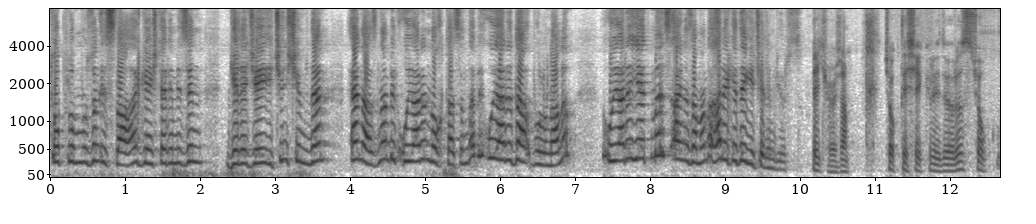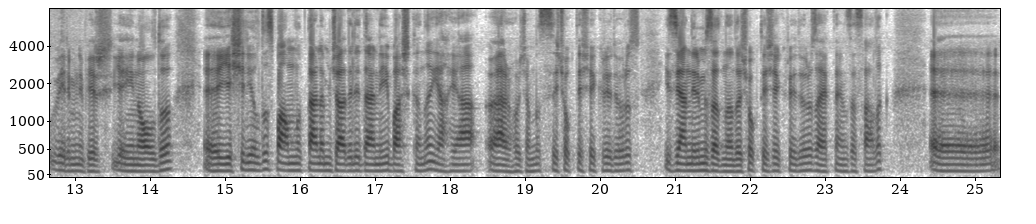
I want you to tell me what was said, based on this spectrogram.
Toplumumuzun ıslahı, gençlerimizin geleceği için şimdiden en azından bir uyarı noktasında bir uyarıda bulunalım. Uyarı yetmez, aynı zamanda harekete geçelim diyoruz. Peki hocam. Çok teşekkür ediyoruz. Çok verimli bir yayın oldu. Ee, Yeşil Yıldız Bağımlılıklarla Mücadele Derneği Başkanı Yahya Öer hocamız. Size çok teşekkür ediyoruz. İzleyenlerimiz adına da çok teşekkür ediyoruz. Ayaklarınıza sağlık. Ee,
